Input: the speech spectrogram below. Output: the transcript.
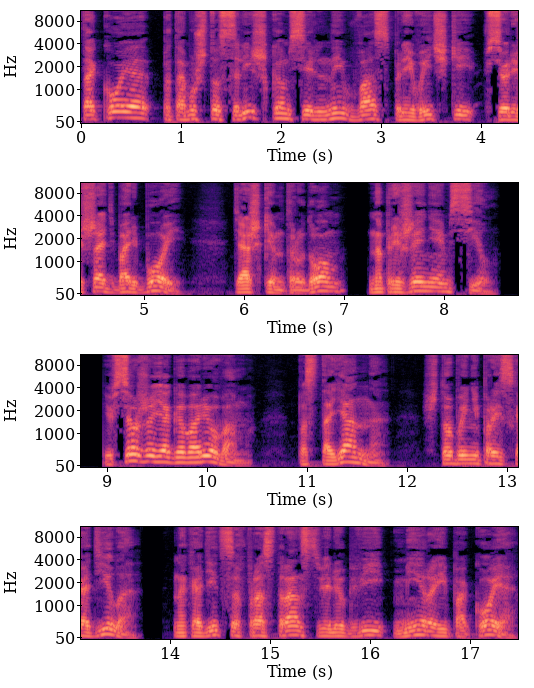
такое, потому что слишком сильны в вас привычки все решать борьбой, тяжким трудом, напряжением сил. И все же я говорю вам, постоянно, что бы ни происходило, находиться в пространстве любви, мира и покоя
